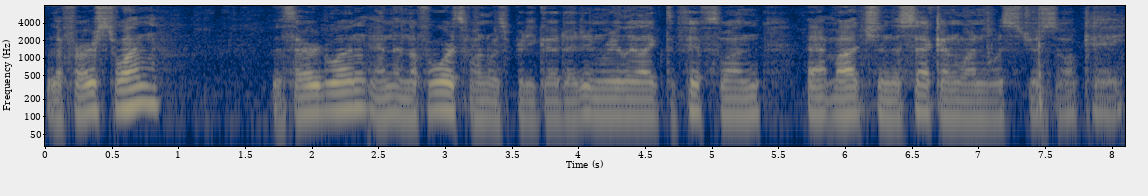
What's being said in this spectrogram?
the first one the third one, and then the fourth one was pretty good. I didn't really like the fifth one that much, and the second one was just okay.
